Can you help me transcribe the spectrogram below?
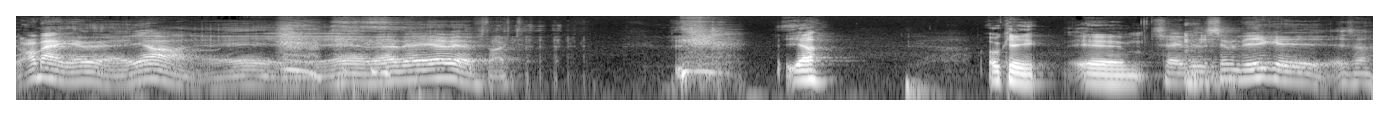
godt mærke, jeg, jeg, jeg, jeg, jeg, abstrakt. Ja. Okay. Øhm, Så jeg ved simpelthen ikke, øh, altså...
